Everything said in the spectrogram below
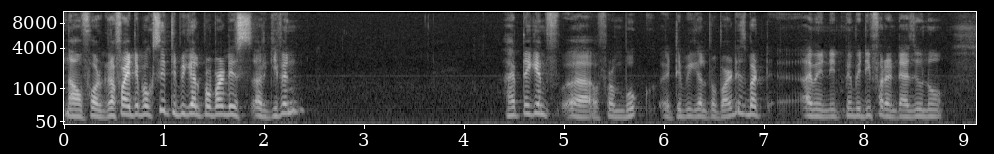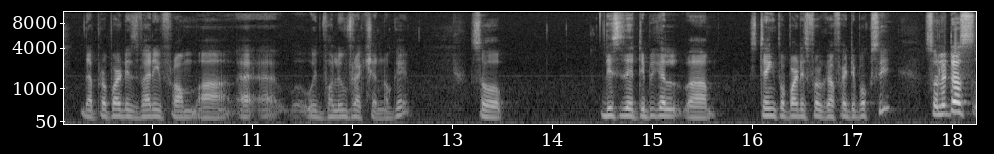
Now, for graphite epoxy typical properties are given I have taken uh, from book uh, typical properties, but uh, I mean it may be different as you know the properties vary from uh, uh, with volume fraction. Okay. So, this is a typical strength properties for graphite epoxy. So, let us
